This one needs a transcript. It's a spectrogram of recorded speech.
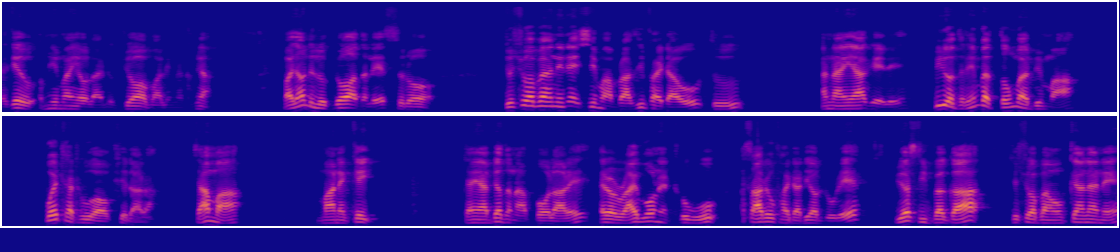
တကယ်ကိုအမြင့်မှန်းရောက်လာလို့ပြောရပါလိမ့်မယ်ခင်ဗျ။ဘာကြောင့်ဒီလိုပြောရတယ်လဲဆိုတော့ Joshua Ban အနေနဲ့ရှေ့မှာ Brazil fighter ကိုသူအနိုင်ရခဲ့တယ်။ပြီးတော့သတင်းပတ်၃ပတ်အတွင်းမှာပွဲထပ်ထိုးအောင်ဖြစ်လာတာ။ဂျာမှာမာနကိတ် ဒဏ်ရာပြဿနာပေါ်လာတယ်အဲ့တော့ rival နဲ့ထိုးဖို့အစားထိုး fighter တယောက်လိုတယ် UFC ဘက်က Joshua Ban ကိုကန်လန့်တယ်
